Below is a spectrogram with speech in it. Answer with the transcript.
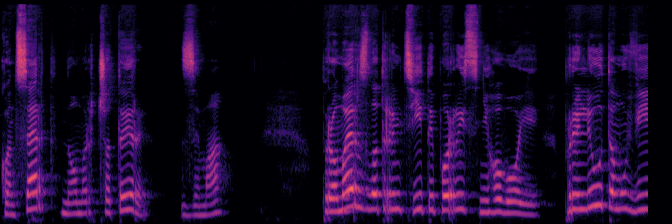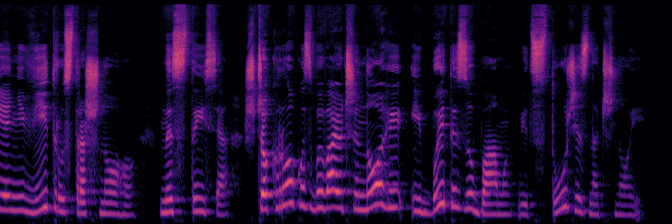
Концерт номер 4 Зима. Промерзло тремтіти пори снігової, при лютому віянні вітру страшного, нестися, щокроку збиваючи ноги і бити зубами від стужі значної.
